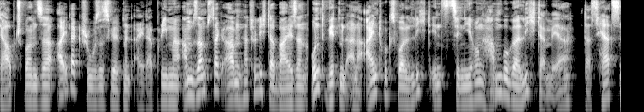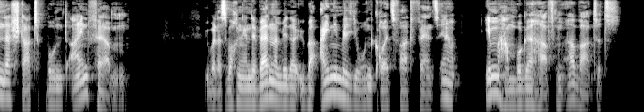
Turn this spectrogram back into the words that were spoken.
Der Hauptsponsor Aida Cruises wird mit Aida Prima am Samstagabend natürlich dabei sein und wird mit einer eindrucksvollen Lichtinszenierung Hamburger Lichtermeer das Herzen der Stadt bunt einfärben. Über das Wochenende werden dann wieder über eine Million Kreuzfahrtfans im Hamburger Hafen erwartet.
